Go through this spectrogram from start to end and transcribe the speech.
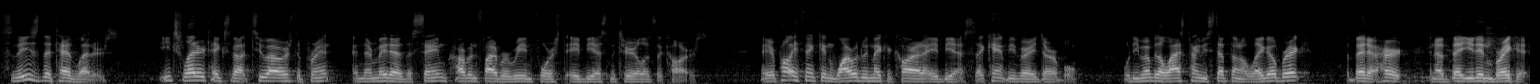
So these are the TED letters. Each letter takes about two hours to print, and they're made out of the same carbon fiber reinforced ABS material as the cars. Now you're probably thinking, why would we make a car out of ABS? That can't be very durable. Well, do you remember the last time you stepped on a Lego brick? I bet it hurt, and I bet you didn't break it.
